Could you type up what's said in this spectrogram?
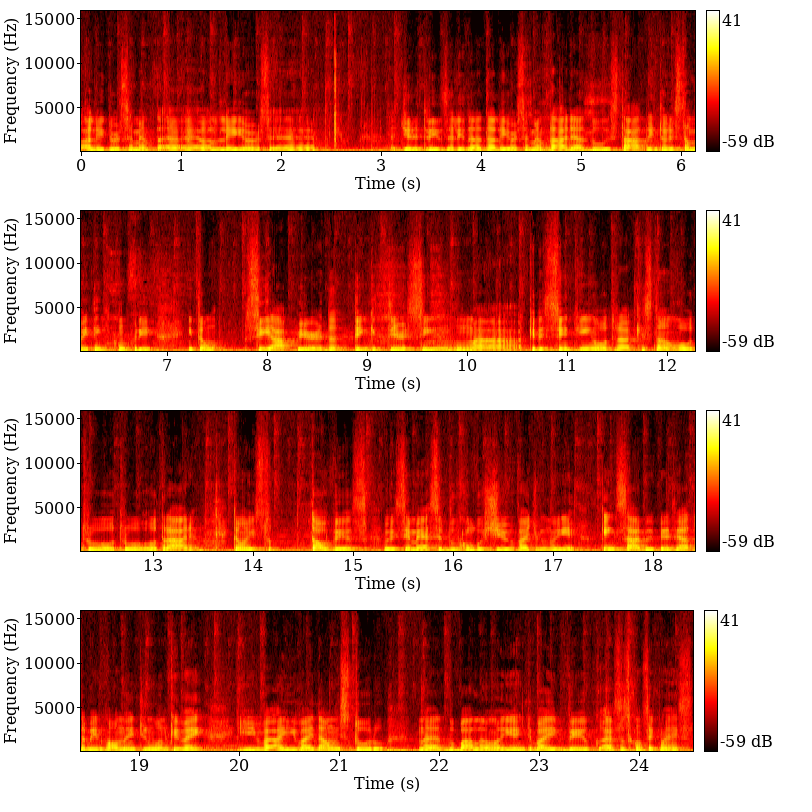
a lei do orçamento, é, é, a lei é, diretrizes ali da, da lei orçamentária do Estado. Então eles também têm que cumprir. Então, se há perda, tem que ter sim uma crescente em outra questão, outro, outro, outra área. Então isso talvez o ICMS do combustível vai diminuir, quem sabe o IPVA também não aumente no ano que vem. E vai, aí vai dar um estouro né, do balão aí, a gente vai ver essas consequências.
